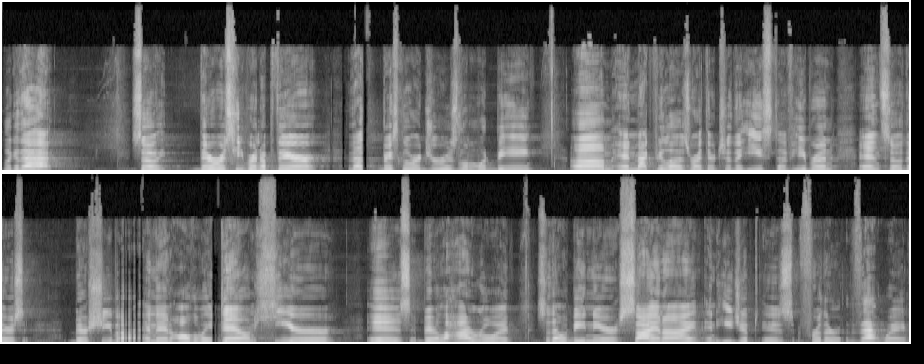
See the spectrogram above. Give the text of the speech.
Look at that. So there was Hebron up there. That's basically where Jerusalem would be. Um, and Machpelah is right there to the east of Hebron. And so there's Beersheba. And then all the way down here is Beer Lahai Roi. So that would be near Sinai. And Egypt is further that way.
